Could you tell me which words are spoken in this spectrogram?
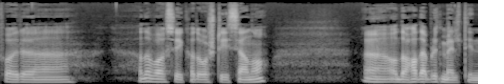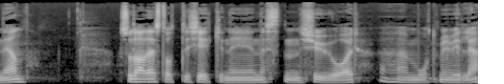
for eh, ja, det var ca. et års tid siden nå. Eh, og da hadde jeg blitt meldt inn igjen. Så da hadde jeg stått i kirken i nesten 20 år eh, mot min vilje.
